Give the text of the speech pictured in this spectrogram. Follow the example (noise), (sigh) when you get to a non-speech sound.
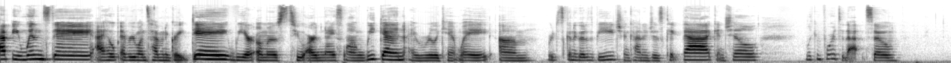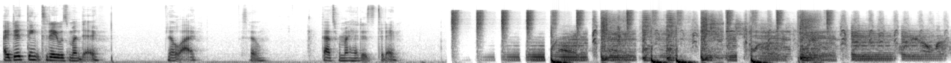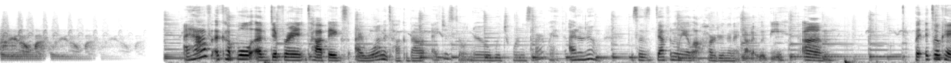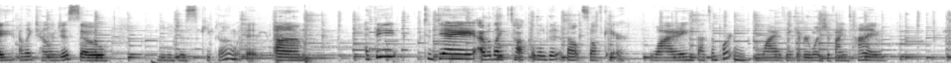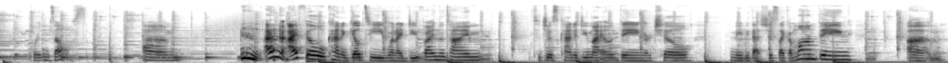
Happy Wednesday. I hope everyone's having a great day. We are almost to our nice long weekend. I really can't wait. Um, we're just going to go to the beach and kind of just kick back and chill. Looking forward to that. So, I did think today was Monday. No lie. So, that's where my head is today. Have a couple of different topics I want to talk about. I just don't know which one to start with. I don't know. This is definitely a lot harder than I thought it would be. Um, but it's okay. I like challenges, so I'm gonna just keep going with it. Um, I think today I would like to talk a little bit about self care, why that's important, and why I think everyone should find time for themselves. Um, (clears throat) I don't know. I feel kind of guilty when I do find the time to just kind of do my own thing or chill. Maybe that's just like a mom thing. Um,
